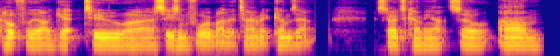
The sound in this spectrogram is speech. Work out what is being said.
hopefully I'll get to uh season four by the time it comes out. Starts coming out. So um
